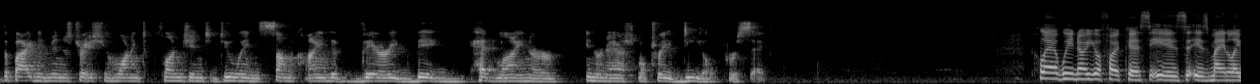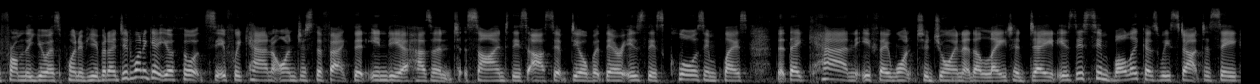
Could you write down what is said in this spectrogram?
the Biden administration wanting to plunge into doing some kind of very big headliner international trade deal, per se. Claire, we know your focus is is mainly from the US point of view, but I did want to get your thoughts, if we can, on just the fact that India hasn't signed this RCEP deal, but there is this clause in place that they can, if they want to join at a later date. Is this symbolic as we start to see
